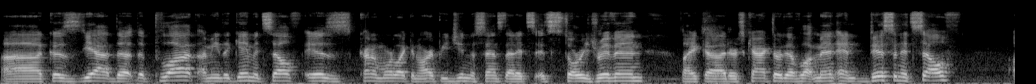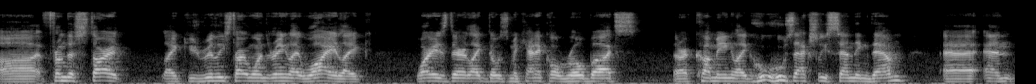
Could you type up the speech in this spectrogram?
Because yeah, the the plot. I mean, the game itself is kind of more like an RPG in the sense that it's it's story driven. Like uh, there's character development, and this in itself, uh, from the start, like you really start wondering like why like why is there like those mechanical robots that are coming like who who's actually sending them uh, and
